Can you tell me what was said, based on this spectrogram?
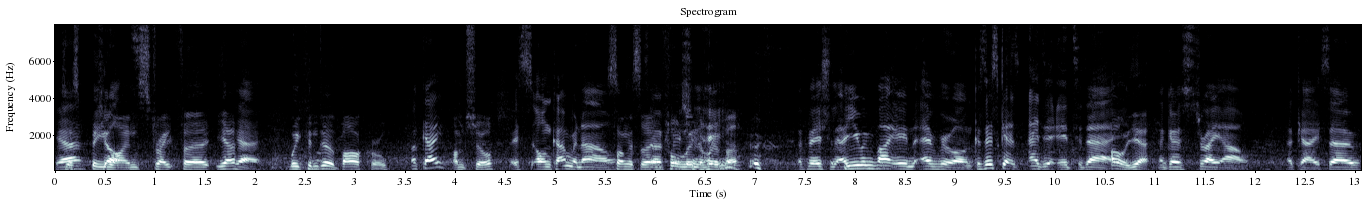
Yeah? just beeline Shots. straight for yeah. Yeah. We can do a bar crawl, okay, I'm sure. it's on camera now. As long as they don't fall in the river. officially, are you inviting everyone? Because this gets edited today. Oh, yeah. and goes straight out. Okay, so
